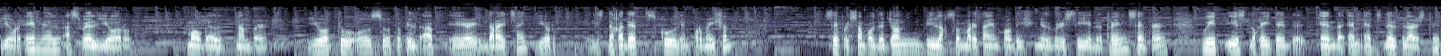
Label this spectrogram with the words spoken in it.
your email, as well your mobile number. You have to also to fill up here in the right side your is the cadet school information say for example the John B. Lacson Maritime Foundation University in the Training Center, which is located in the MH Del Pilar Street,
